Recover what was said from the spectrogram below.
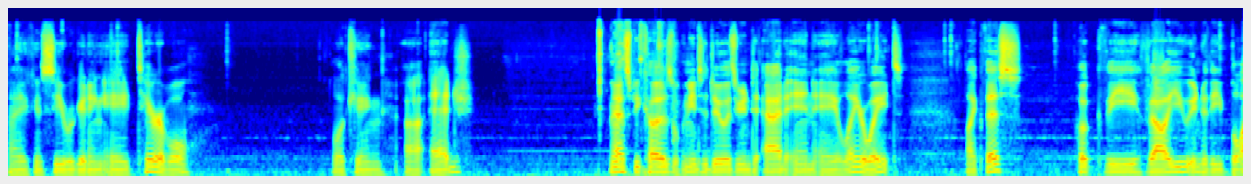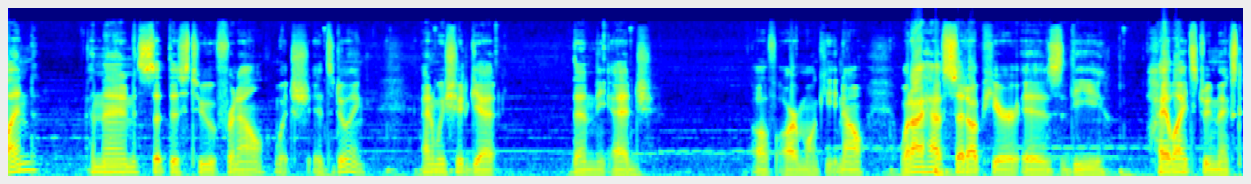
Now you can see we're getting a terrible looking uh, edge that's because what we need to do is we need to add in a layer weight like this, hook the value into the blend, and then set this to Fresnel, which it's doing. And we should get then the edge of our monkey. Now, what I have set up here is the highlights to be mixed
